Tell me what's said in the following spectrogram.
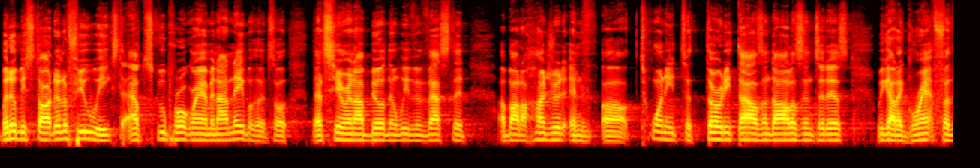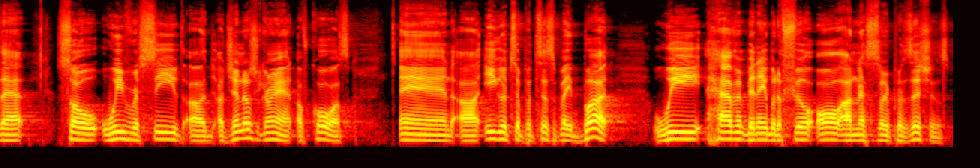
but it'll be starting in a few weeks. The after school program in our neighborhood. So that's here in our building. We've invested about 120 uh, to 30 thousand dollars into this. We got a grant for that. So we've received a, a generous grant, of course, and uh, eager to participate. But we haven't been able to fill all our necessary positions.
